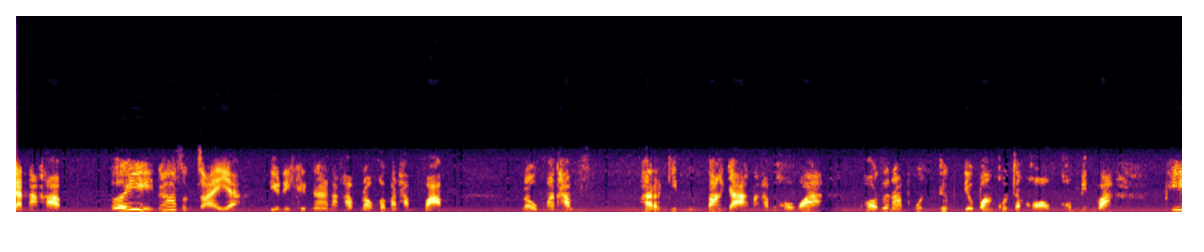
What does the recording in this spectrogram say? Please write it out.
กันนะครับเฮ้ย น่าสนใจอะ เดี๋ยวในคลิปหน้านะครับ เราก็มาทำฟาร์ม เรามาทำภารกิจบางอย่างนะครับ เพราะว่าพอต้นน้ำพูดทึบเดี๋ยวบางคนจะขอคอมเมนต์ว่า พี่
